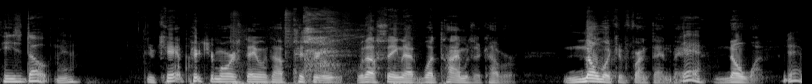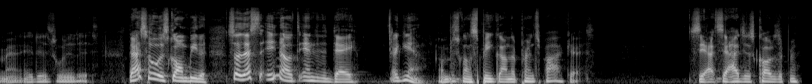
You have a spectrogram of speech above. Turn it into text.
He's dope, man. You can't picture Morris Day without picturing without saying that what time was it cover. No one can front that man. Yeah. No one. Yeah, man. It is what it is. That's who it's gonna be. The, so that's you know, at the end of the day, again, I'm just gonna speak on the Prince podcast. See, I see. I just called it the Prince.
